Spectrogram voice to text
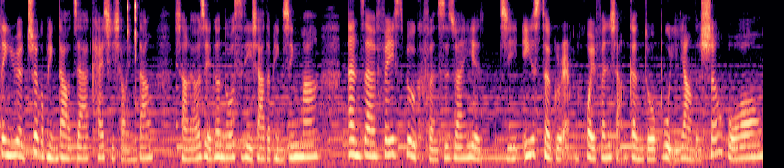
订阅这个频道加开启小铃铛。想了解更多私底下的品心吗？按在 Facebook 粉丝专业及 Instagram 会分享更多不一样的生活哦。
